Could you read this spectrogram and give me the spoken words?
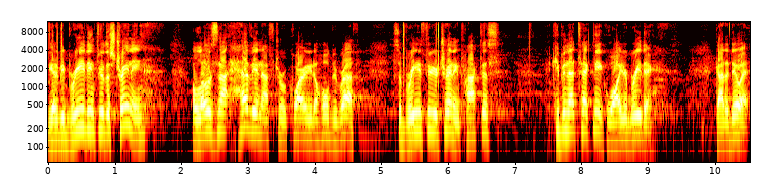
You gotta be breathing through this training. The load's not heavy enough to require you to hold your breath. So breathe through your training. Practice keeping that technique while you're breathing. Gotta do it.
